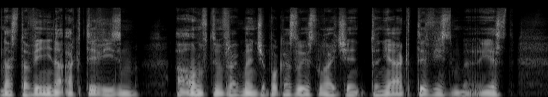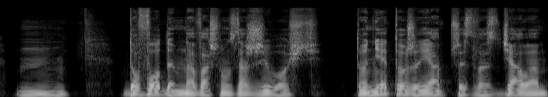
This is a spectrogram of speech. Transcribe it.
nastawieni na aktywizm, a on w tym fragmencie pokazuje, słuchajcie, to nie aktywizm jest mm, dowodem na waszą zażyłość. To nie to, że ja przez was działam,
